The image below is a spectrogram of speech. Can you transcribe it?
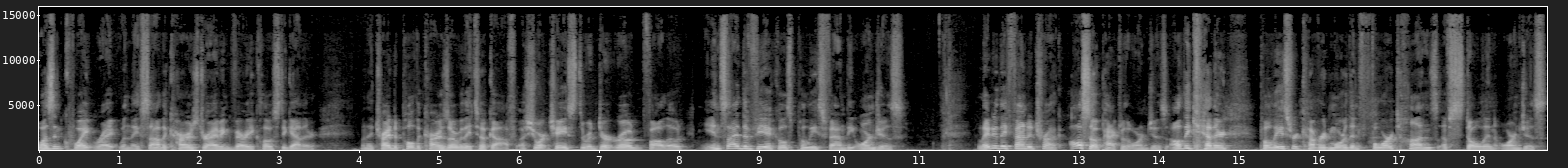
wasn't quite right when they saw the cars driving very close together. When they tried to pull the cars over, they took off. A short chase through a dirt road followed. Inside the vehicles, police found the oranges. Later, they found a truck also packed with oranges. Altogether, police recovered more than four tons of stolen oranges.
